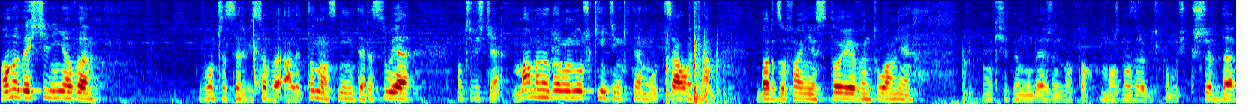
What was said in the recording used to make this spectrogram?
Mamy wejście liniowe, włącze serwisowe, ale to nas nie interesuje. Oczywiście mamy na dole nóżki, dzięki temu całość nam bardzo fajnie stoi, ewentualnie jak się tym uderzy, no to można zrobić komuś krzywdę.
